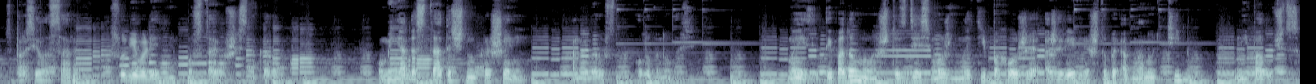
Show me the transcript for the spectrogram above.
– спросила Сара, с удивлением уставившись на коробку. «У меня достаточно украшений». Она грустно улыбнулась. «Мэйзи, ты подумала, что здесь можно найти похожее ожерелье, чтобы обмануть Тимми? Не получится.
